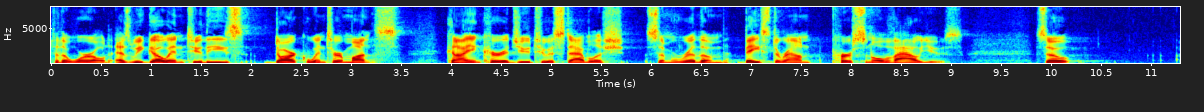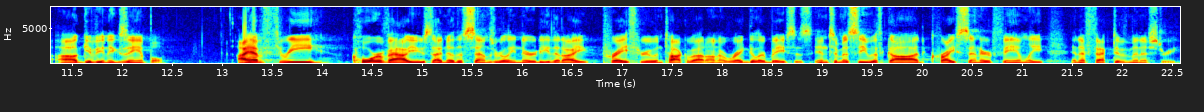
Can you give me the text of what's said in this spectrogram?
to the world. As we go into these dark winter months, can I encourage you to establish some rhythm based around personal values? So, I'll give you an example. I have three core values. I know this sounds really nerdy that I pray through and talk about on a regular basis intimacy with God, Christ centered family, and effective ministry.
